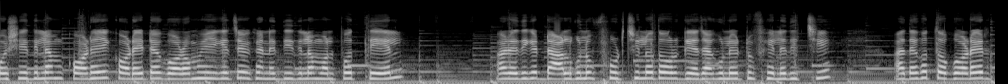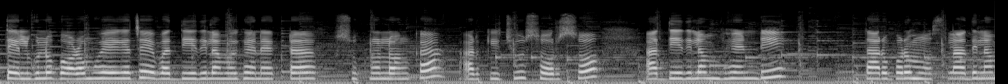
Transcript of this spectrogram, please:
বসিয়ে দিলাম কড়াই, কড়াইটা গরম হয়ে গেছে, ওখানে দিয়ে দিলাম অল্প তেল। আর এদিকে ডালগুলো ফুটছিল তো, ওর গেজাগুলো একটু ফেলে দিচ্ছি। আর দেখো তো, গড়ের তেলগুলো গরম হয়ে গেছে। এবার দিয়ে দিলাম ওইখানে একটা শুকনো লঙ্কা আর কিছু সরষো। আর দিয়ে দিলাম ভেন্ডি। তার উপরে মশলা দিলাম,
